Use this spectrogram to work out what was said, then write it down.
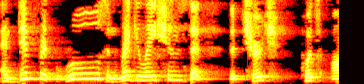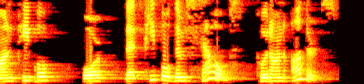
And different rules and regulations that the church puts on people or that people themselves put on others.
